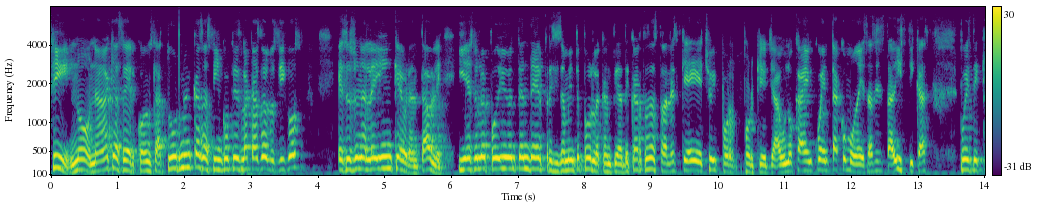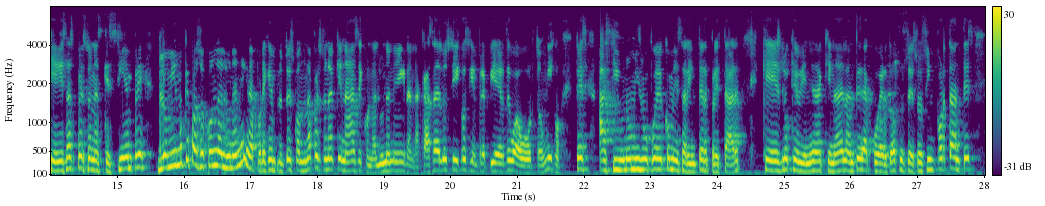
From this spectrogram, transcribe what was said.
Sí, no, nada que hacer. Con Saturno en casa 5, que es la casa de los hijos, eso es una ley inquebrantable. Y eso lo he podido entender precisamente por la cantidad de cartas astrales que he hecho y por porque ya uno cae en cuenta como de esas estadísticas, pues de que esas personas que siempre, lo mismo que pasó con la luna negra, por ejemplo, entonces cuando una persona que nace con la luna negra en la casa de los hijos siempre pierde o aborta un hijo. Entonces, así uno mismo puede comenzar a interpretar qué es lo que viene de aquí en adelante de acuerdo a sucesos importantes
